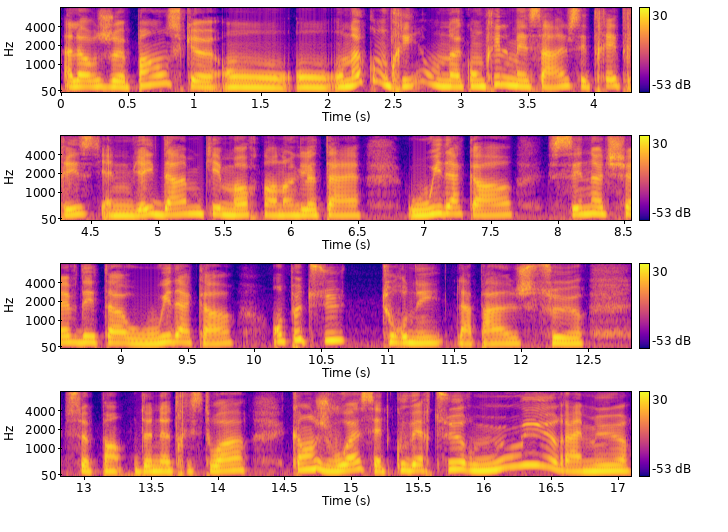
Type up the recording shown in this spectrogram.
Alors, je pense qu'on on, on, a compris, on a compris le message. C'est très triste. Il y a une vieille dame qui est morte en Angleterre. Oui, d'accord. C'est notre chef d'État. Oui, d'accord. On peut-tu tourner la page sur ce pan de notre histoire? Quand je vois cette couverture mur à mur,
